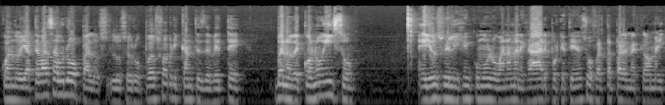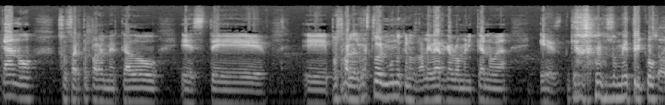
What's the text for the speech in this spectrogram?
Cuando ya te vas a Europa, los, los europeos fabricantes de BT, bueno, de cono ISO, ellos eligen cómo lo van a manejar porque tienen su oferta para el mercado americano, su oferta para el mercado, este, eh, pues para el resto del mundo que nos vale verga lo americano, ¿verdad? Es, que usamos lo métrico. Todos.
